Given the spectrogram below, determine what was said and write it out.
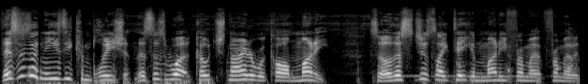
this is an easy completion. This is what Coach Snyder would call money. So this is just like taking money from a from a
